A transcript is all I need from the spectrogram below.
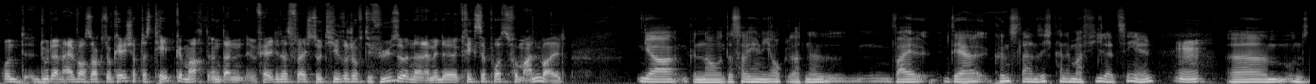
und du dann einfach sagst, okay, ich habe das Tape gemacht und dann fällt dir das vielleicht so tierisch auf die Füße und dann am Ende kriegst du Post vom Anwalt. Ja, genau, das habe ich nämlich auch gedacht, ne? weil der Künstler an sich kann immer viel erzählen. Mhm. Ähm, und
